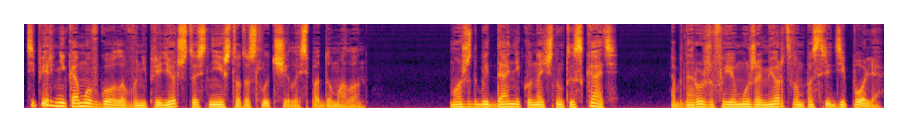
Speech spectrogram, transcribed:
Теперь никому в голову не придет, что с ней что-то случилось, подумал он. Может быть, Данику начнут искать, обнаружив ее мужа мертвым посреди поля,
